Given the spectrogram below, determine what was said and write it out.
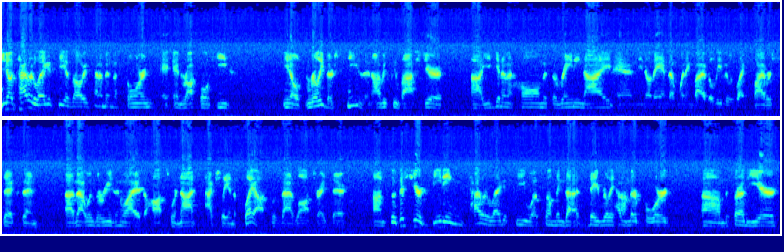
You know, Tyler Legacy has always kind of been the thorn in Rockwall Heath. You know, really their season. Obviously, last year uh, you get them at home. It's a rainy night, and you know they end up winning by I believe it was like five or six, and uh, that was the reason why the Hawks were not actually in the playoffs. Was that loss right there? Um, so this year, beating Tyler Legacy was something that they really had on their board. Um, the start of the year,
